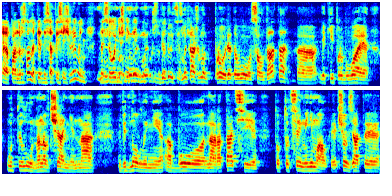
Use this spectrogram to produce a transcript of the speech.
Е, Пане Руслане, 50 тисяч гривень на сьогоднішній ми, день ми, по курсу. ми, 20 дивіться, ми кажемо про рядового солдата, е, який перебуває у тилу на навчанні, на відновленні або на ротації. Тобто це мінімалка. Якщо взяти е,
